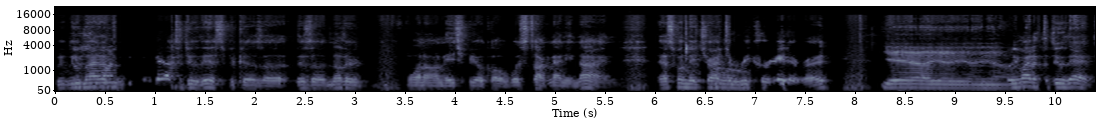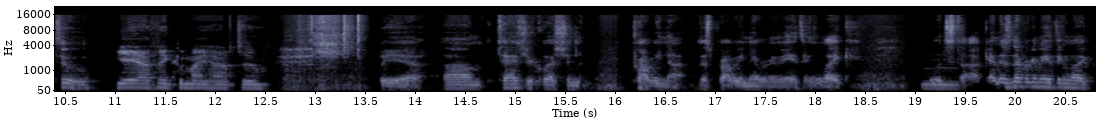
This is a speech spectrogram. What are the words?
we, we There's might have to, we have to do this because uh there's another one on HBO called Woodstock '99. That's when they tried to Oh. recreate it, right? yeah, yeah, yeah, yeah, We might have to do that too. yeah. I think we might have to. But yeah, um, to answer your question, probably not. There's probably never gonna be anything like Mm. Woodstock, and there's never gonna be anything like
